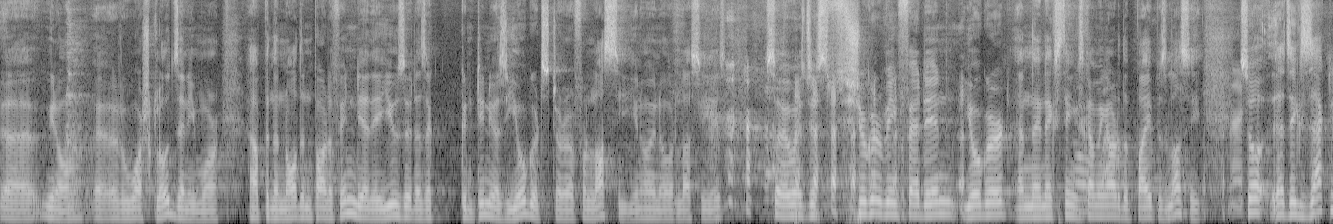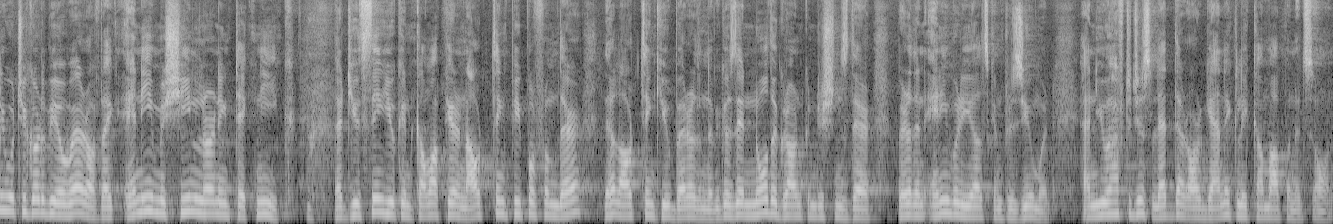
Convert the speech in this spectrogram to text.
uh, you know, uh, to wash clothes anymore. Up in the northern part of India, they use it as a continuous yogurt stirrer for lassi. You know, you know what lassi is. so it was just sugar being fed in, yogurt, and the next thing is coming out of the pipe is lassi. So that's exactly what you got to be aware of. Like any machine learning technique that you think you can come up here and outthink people from there, they'll outthink you better than them because they know the ground conditions there better than anybody else can presume it. And you have to just let that organically come up on its own.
